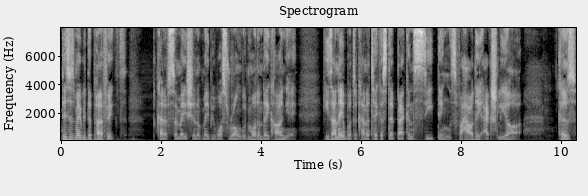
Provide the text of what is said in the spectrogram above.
this is maybe the perfect kind of summation of maybe what's wrong with modern day Kanye. He's unable to kind of take a step back and see things for how they actually are. Because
